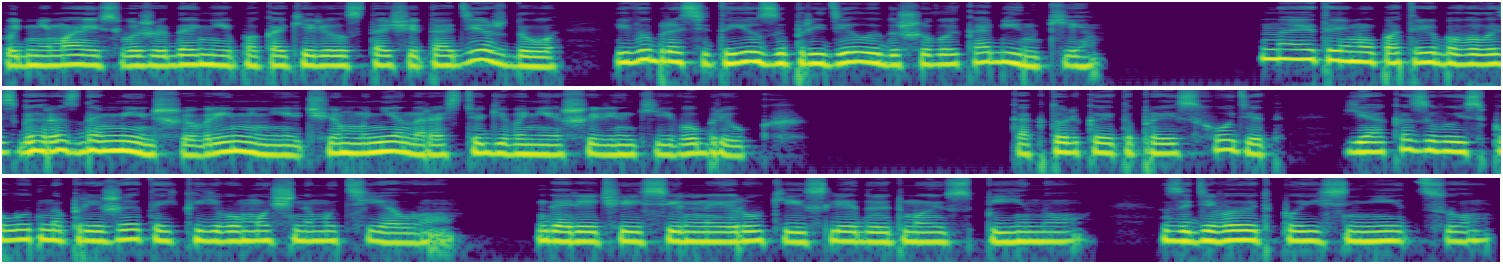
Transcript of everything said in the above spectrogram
Поднимаюсь в ожидании, пока Кирилл стащит одежду и выбросит ее за пределы душевой кабинки. На это ему потребовалось гораздо меньше времени, чем мне на расстёгивание ширинки его брюк. Как только это происходит, я оказываюсь плотно прижатой к его мощному телу. Горячие сильные руки исследуют мою спину, задевают поясницу,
